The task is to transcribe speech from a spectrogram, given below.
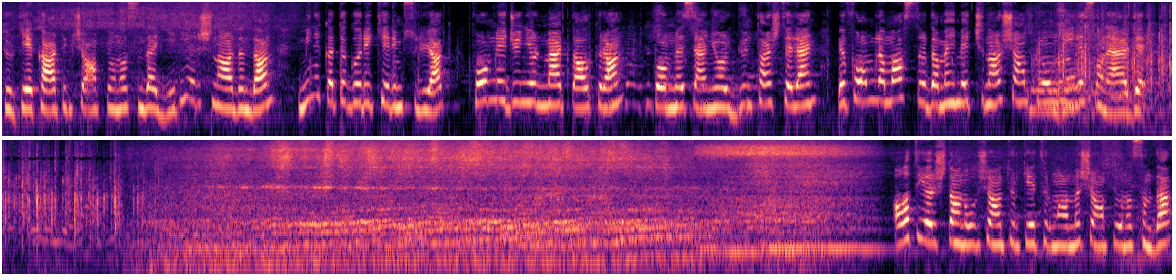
Türkiye Karting Şampiyonası'nda 7 yarışın ardından mini kategori Kerim Sülyak, Formula Junior Mert Dalkıran, Formula Senior Güntaş Telen ve Formula Master'da Mehmet Çınar şampiyonluğu ile sona erdi. 6 yarıştan oluşan Türkiye Tırmanma Şampiyonası'nda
